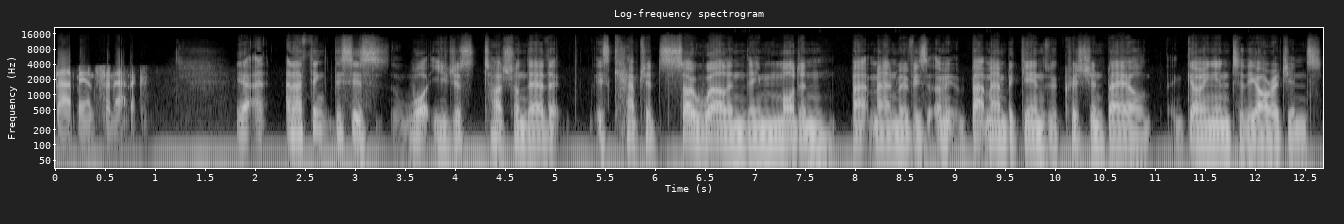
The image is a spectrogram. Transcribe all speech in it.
Batman fanatic. Yeah, and I think this is what you just touched on there that is captured so well in the modern Batman movies. I mean, Batman begins with Christian Bale going into the origins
